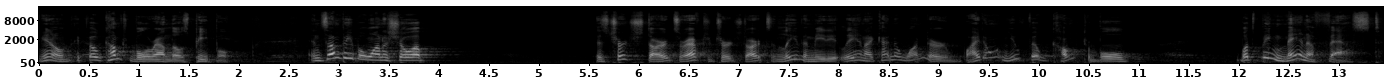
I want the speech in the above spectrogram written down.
you know, they feel comfortable around those people. And some people want to show up as church starts or after church starts and leave immediately, and I kind of wonder why don't you feel comfortable? What's being manifest?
